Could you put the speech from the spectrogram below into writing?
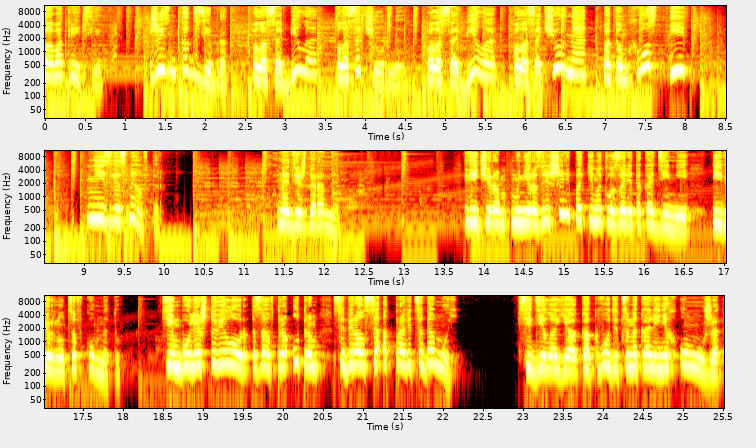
Глава третья. Жизнь как зебра. Полоса белая, полоса черная. Полоса белая, полоса черная, потом хвост и... Неизвестный автор. Надежда Ранер. Вечером мне разрешили покинуть лазарет Академии и вернуться в комнату. Тем более, что Велор завтра утром собирался отправиться домой. Сидела я, как водится, на коленях у мужа,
